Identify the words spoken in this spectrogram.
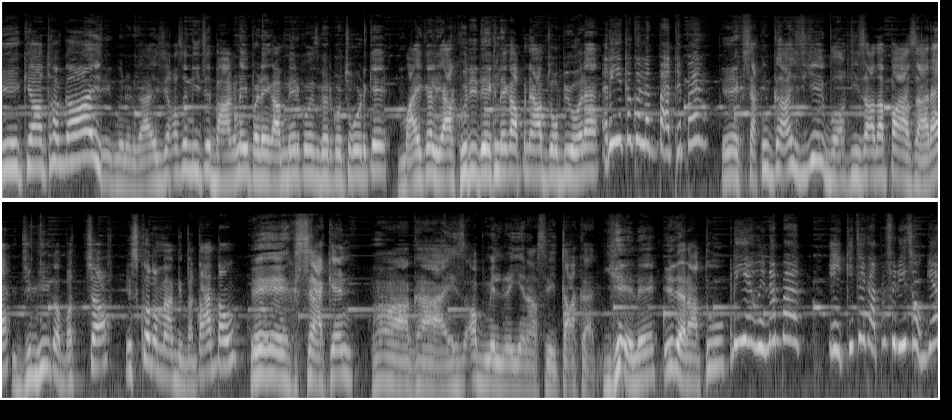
ये क्या था गाइस एक मिनट गाइस यहाँ से नीचे भागना ही पड़ेगा। मेरे को इस घर को छोड़ के। माइकल यार खुद ही देख लेगा अपने आप जो भी हो रहा है। अरे ये तो गलत बात है पर। एक सेकंड गाइस ये बहुत ही ज़्यादा पास आ रहा है। जिमी का बच्चा। इसको तो मैं अभी बताता हूँ। एक सेकंड हाँ गाइस अब मिल रही है ना असली ताकत। ये ले इधर आ तू। अरे ये हुई ना बात। एक ही जगह पे फ्रीज हो गया।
